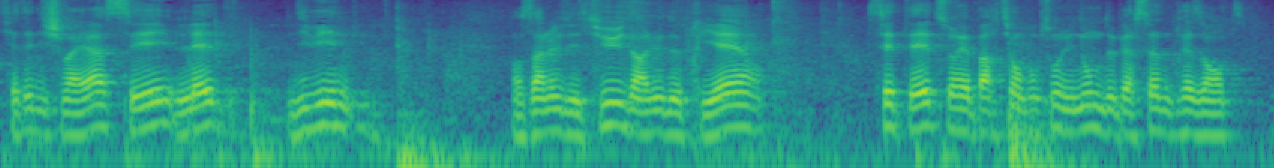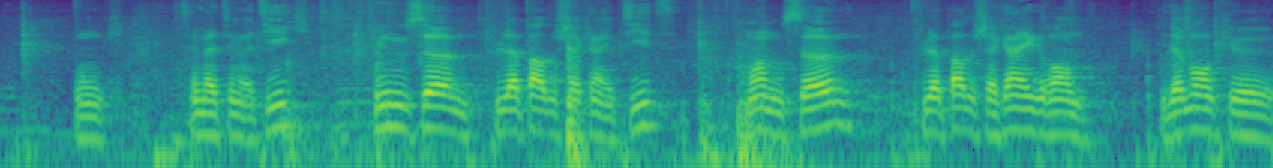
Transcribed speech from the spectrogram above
Siyata d'Ishmaya, c'est l'aide divine. Dans un lieu d'étude, un lieu de prière, cette aide se répartit en fonction du nombre de personnes présentes. Donc, c'est mathématique. Plus nous sommes, plus la part de chacun est petite. Moins nous sommes, plus la part de chacun est grande. Évidemment que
